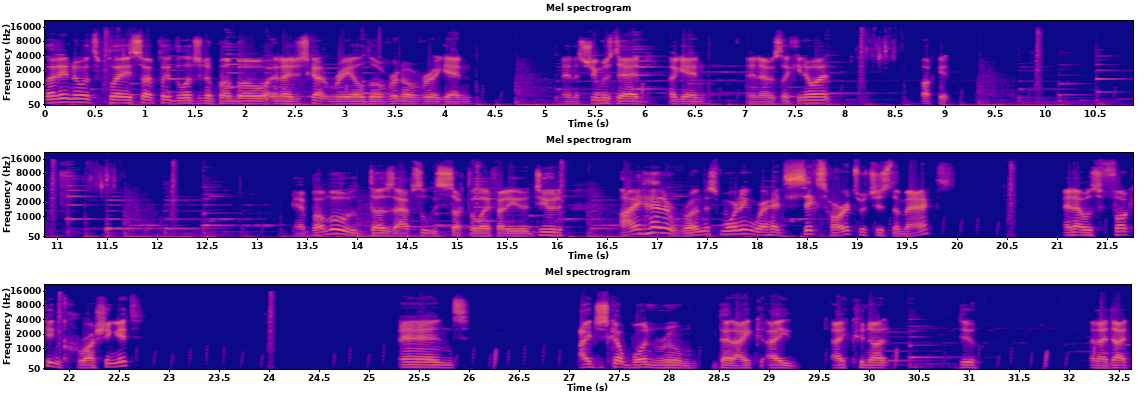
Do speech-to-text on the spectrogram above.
I didn't know what to play, so I played The Legend of Bumbo, and I just got railed over and over again. And the stream was dead, again. And I was like, you know what? Fuck it. Yeah, Bumbo does absolutely suck the life out of you. Dude, I had a run this morning where I had six hearts, which is the max. And I was fucking crushing it. And I just got one room that I, I, I could not do. And I died.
